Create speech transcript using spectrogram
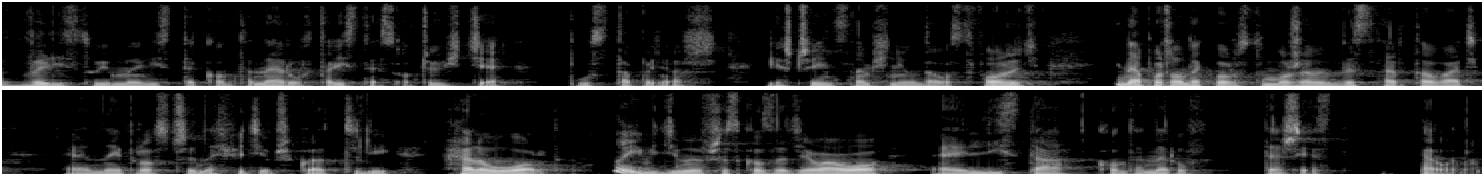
Wylistujmy listę kontenerów. Ta lista jest oczywiście pusta, ponieważ jeszcze nic nam się nie udało stworzyć. I na początek po prostu możemy wystartować e, najprostszy na świecie przykład, czyli Hello World. No i widzimy, wszystko zadziałało. E, lista kontenerów też jest pełna.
